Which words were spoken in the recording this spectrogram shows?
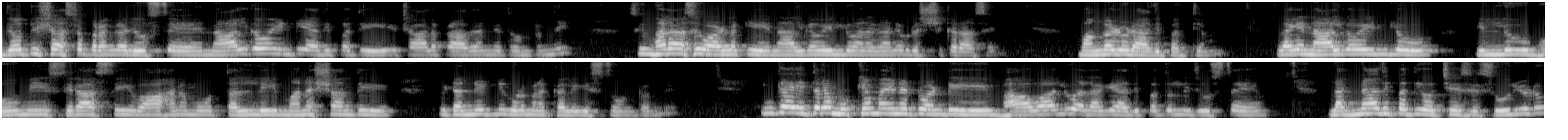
జ్యోతిషాస్త్రపరంగా చూస్తే నాలుగవ ఇంటి అధిపతి చాలా ప్రాధాన్యత ఉంటుంది. సింహరాశి వాళ్ళకి నాలుగవ ఇల్లు అనగానే వృశ్చిక రాశి మంగళుడు ఆధిపత్యం. అలాగే నాలుగవ ఇండ్లు ఇల్లు భూమి స్థిరాస్తి వాహనము తల్లి మనశ్శాంతి వీటన్నిటిని కూడా మనకు కలిగిస్తూ ఉంటుంది. ఇంకా ఇతర ముఖ్యమైనటువంటి భావాలు అలాగే అధిపతుల్ని చూస్తే లగ్నాధిపతి వచ్చేసి సూర్యుడు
